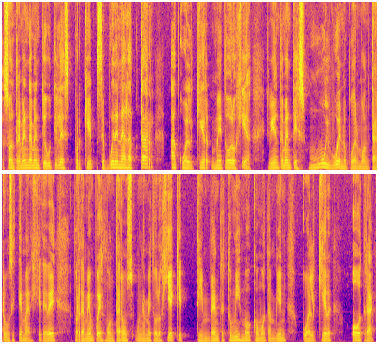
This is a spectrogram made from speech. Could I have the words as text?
son tremendamente útiles porque se pueden adaptar a cualquier metodología. Evidentemente es muy bueno poder montar un sistema de GTD, pero también puedes montar una metodología que te inventes tú mismo, como también cualquier otra,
